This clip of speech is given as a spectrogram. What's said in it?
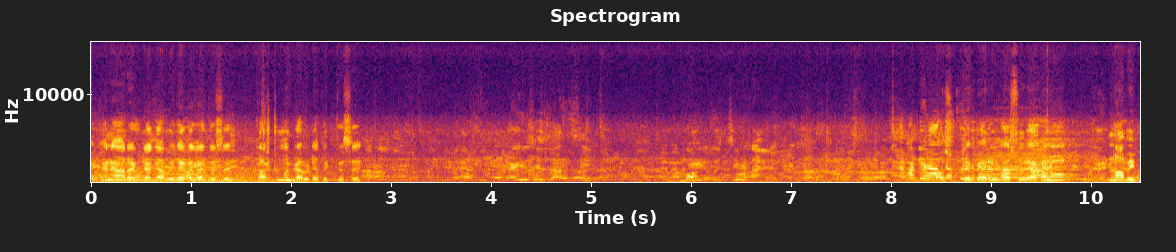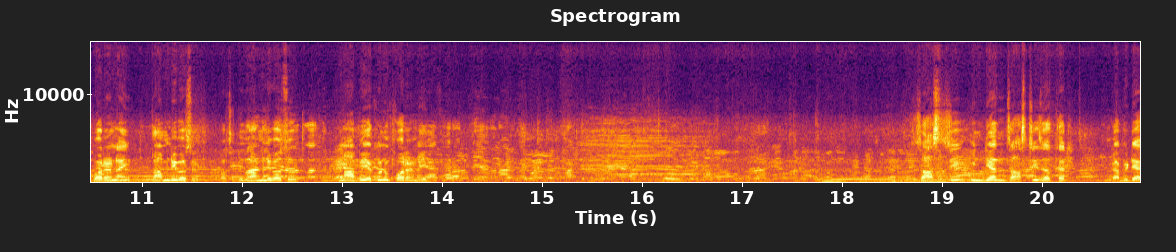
এখানে আর একটা গাবি দেখা যাইতেছে কাস্টমার গাবিটা দেখতেছে। বাছুরটা ব্যারেল বাছুর এখনও নাভি পরে নাই, দামড়ি বাছুর বাছুরটা দামড়ি বাছুর, নাভি এখনও পরে নাই। জাস্টি ইন্ডিয়ান জাস্টি জাতের গাবিটা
